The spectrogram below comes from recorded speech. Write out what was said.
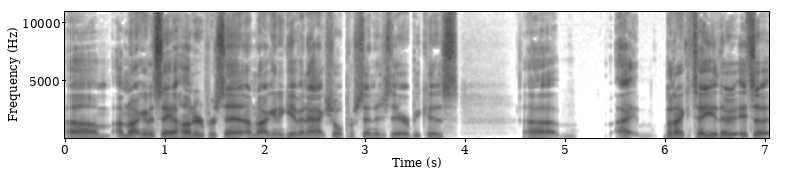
Um, I'm not going to say 100%. I'm not going to give an actual percentage there because uh, I but I can tell you there it's a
